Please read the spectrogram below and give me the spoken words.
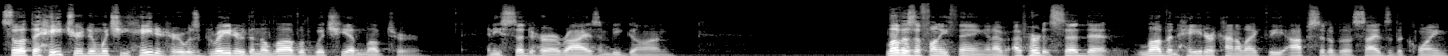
so that the hatred in which he hated her was greater than the love with which he had loved her. And he said to her, Arise and be gone. Love is a funny thing, and I've, I've heard it said that love and hate are kind of like the opposite of the sides of the coin.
